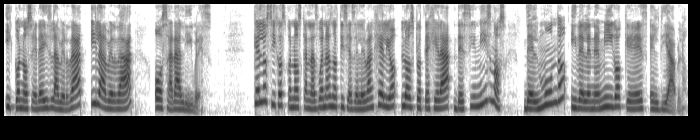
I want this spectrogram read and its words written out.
y conoceréis la verdad, y la verdad os hará libres. Que los hijos conozcan las buenas noticias del Evangelio los protegerá de sí mismos del mundo y del enemigo que es el diablo.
